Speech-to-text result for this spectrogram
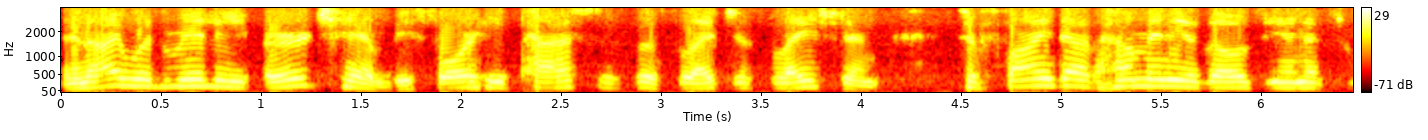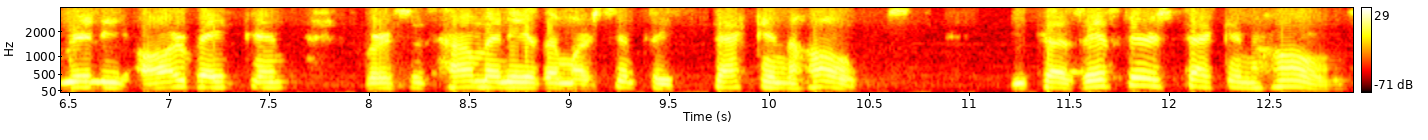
And I would really urge him before he passes this legislation to find out how many of those units really are vacant versus how many of them are simply second homes. Because if they're second homes,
